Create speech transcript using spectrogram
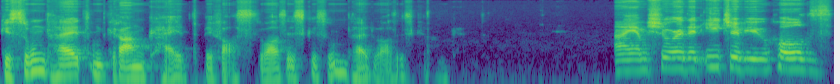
Gesundheit und Krankheit befasst. Was ist Gesundheit, was ist Krankheit? I am sure that each of you holds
